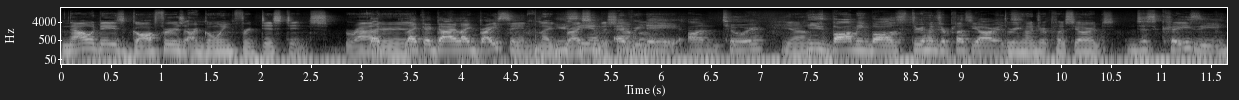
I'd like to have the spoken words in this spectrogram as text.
nowadays golfers are going for distance rather Like, like a guy like Bryson. Like you Bryson see him DeChambeau. every day on tour. yeah He's bombing balls 300 plus yards. 300 plus yards Just crazy.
